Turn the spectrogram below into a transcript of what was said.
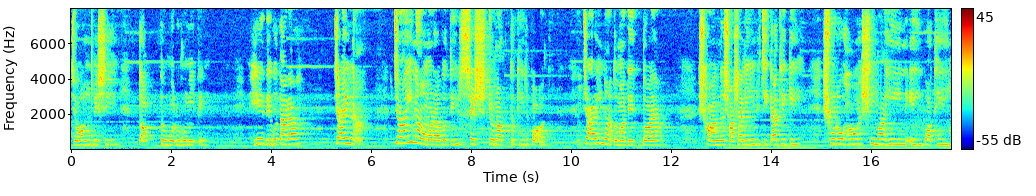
জল মেশে তপ্ত মরুভূমিতে হে দেবতারা, চাই না চাই না অমরাবতীর শ্রেষ্ঠ নর্তকীর পদ। চাই না তোমাদের দয়া। সন শ্মশানের চিতা থেকে শুরু হওয়া সীমাহীন এই পথেই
